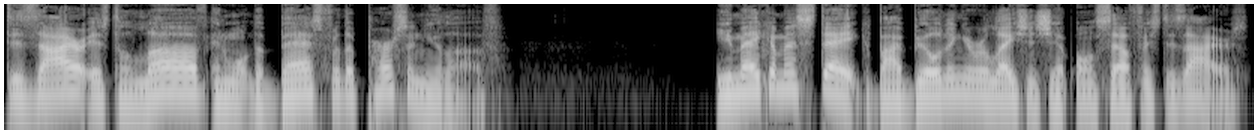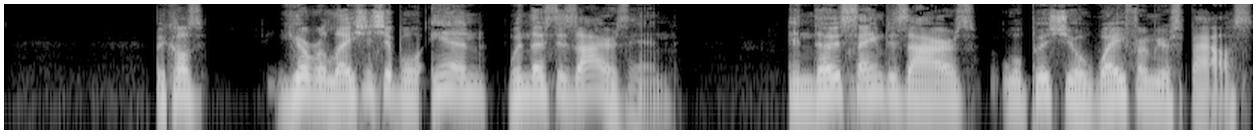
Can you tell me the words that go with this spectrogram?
Desire is to love and want the best for the person you love. You make a mistake by building your relationship on selfish desires because your relationship will end when those desires end. And those same desires will push you away from your spouse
